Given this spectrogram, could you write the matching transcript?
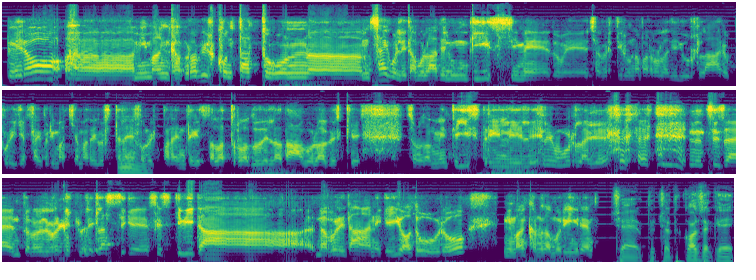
Però eh, mi manca proprio il contatto con, eh, sai, quelle tavolate lunghissime dove cioè per dire una parola di urlare, oppure che fai prima a chiamare per telefono mm. il parente che sta all'altro lato della tavola, perché sono talmente gli strilli e le, le, urla che non si sentono. Le, le classiche festività napoletane che io adoro mi mancano da morire. Certo, certo, cosa che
